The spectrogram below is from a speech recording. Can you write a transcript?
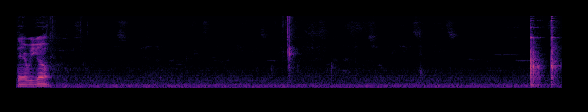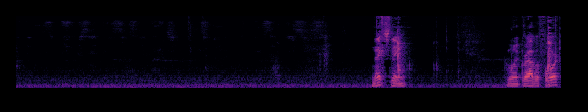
There we go. Next thing, you want to grab a fork.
